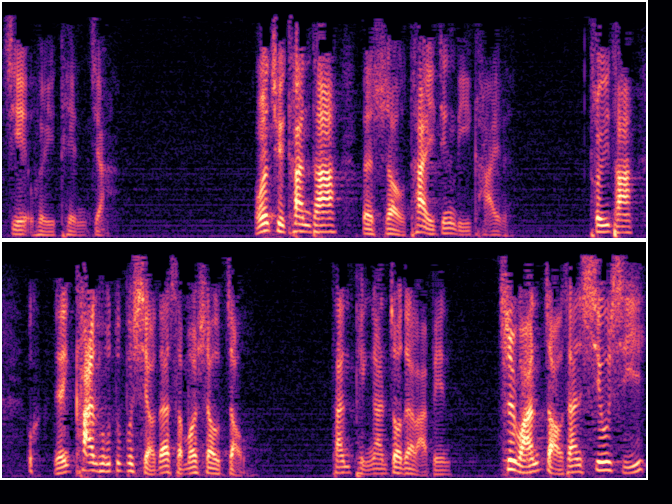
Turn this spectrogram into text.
接回天家。我们去看他的时候，他已经离开了。推他，连看护都不晓得什么时候走。他平安坐在哪边，吃完早餐休息，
